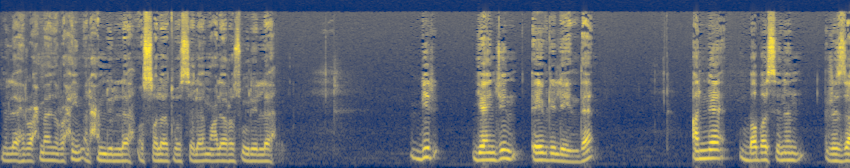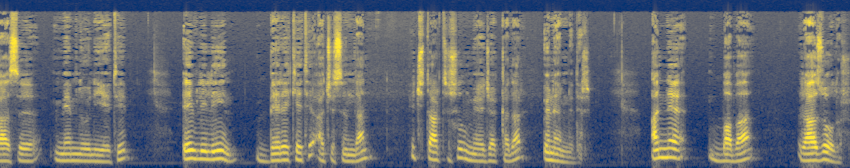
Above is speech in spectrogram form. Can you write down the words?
Bismillahirrahmanirrahim. Elhamdülillah ve salatu ve selamu ala Resulillah. Bir gencin evliliğinde anne babasının rızası, memnuniyeti evliliğin bereketi açısından hiç tartışılmayacak kadar önemlidir. Anne baba razı olur.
